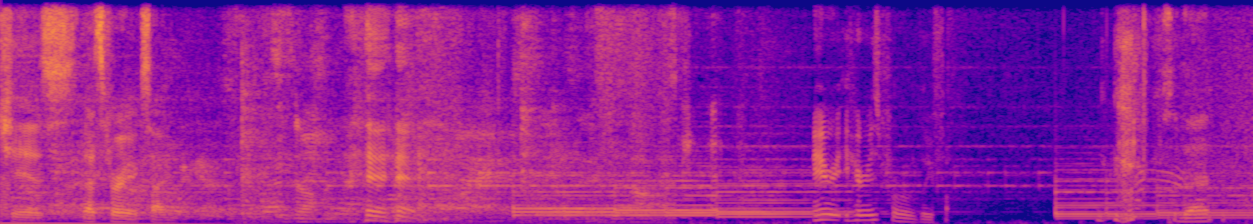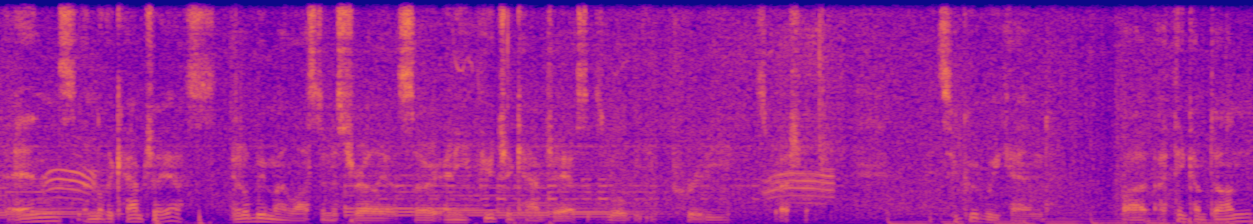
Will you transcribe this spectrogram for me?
Cheers. That's very exciting. here, here is probably fun. so that ends another Camp.js. It'll be my last in Australia, so any future Camp.jses will be pretty special. It's a good weekend. But I think I'm done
